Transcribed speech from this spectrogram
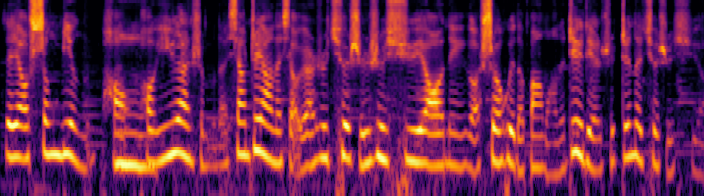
再要生病跑、嗯跑医院什么的。像这样的小院儿是确实是需要那个社会的帮忙的，这一点是真的确实需要。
